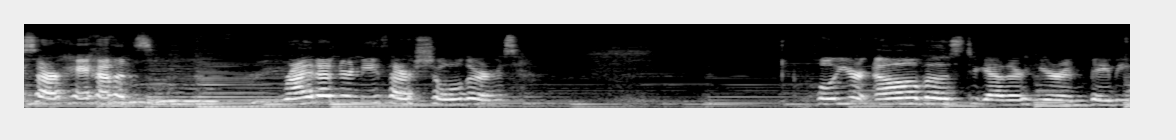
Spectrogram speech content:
Place our hands right underneath our shoulders. Pull your elbows together here in baby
